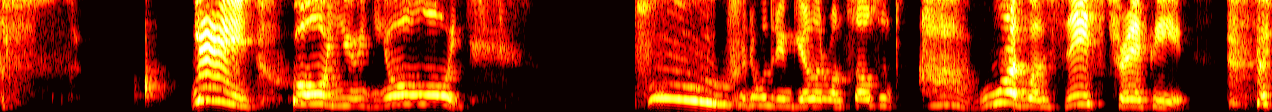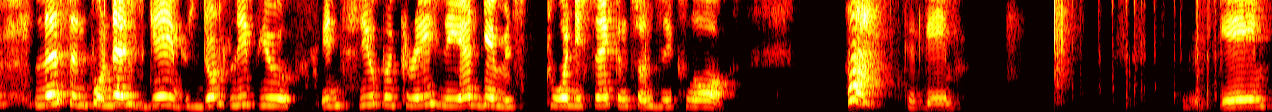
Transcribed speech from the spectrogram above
Yes! Yay! Oh, yo, yo. Phew, the Dream Geller 1000. Ah, what was this, Trappy? Listen for next games. Don't leave you in super crazy endgame is 20 seconds on the clock. Ah, good game. Good game.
